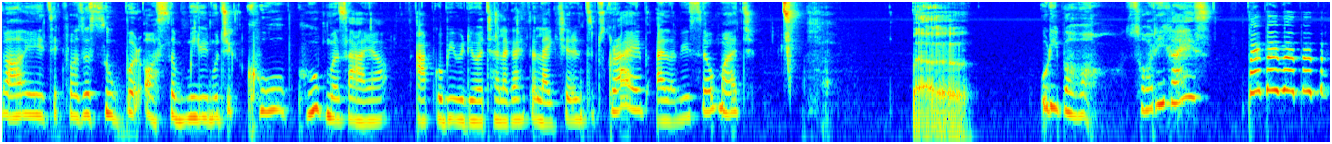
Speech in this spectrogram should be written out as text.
guys it was a super awesome meal मुझे खूब खूब मज़ा आया। आपको भी वीडियो अच्छा लगा है तो like share and subscribe I love you so much उड़ी बाबा। Sorry guys bye bye bye bye bye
